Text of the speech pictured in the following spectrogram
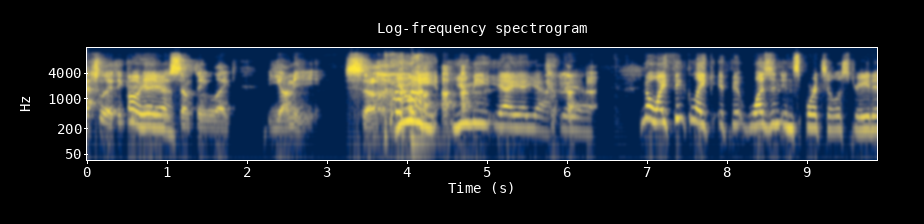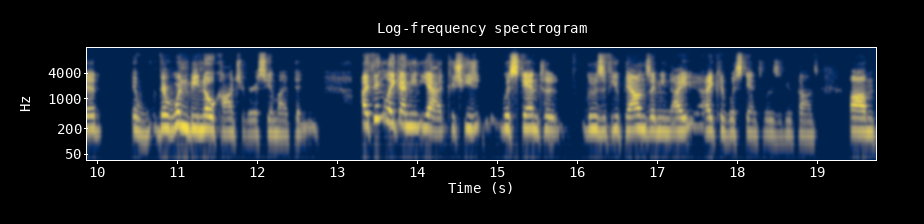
actually, I think her Oh, yeah, name yeah. is something like Yummy. So Yumi, Yumi, yeah, yeah, yeah, yeah, yeah. No, I think like if it wasn't in Sports Illustrated, it, there wouldn't be no controversy, in my opinion. I think like I mean, yeah, because she withstand to lose a few pounds. I mean, I I could withstand to lose a few pounds. Um,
